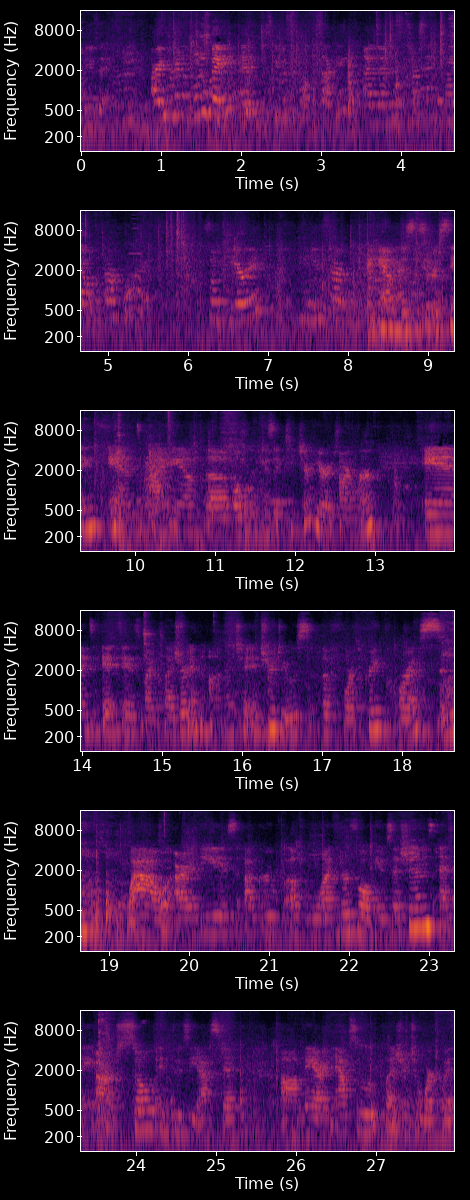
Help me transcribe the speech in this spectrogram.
music. All right, we're going to put away and just give us a couple seconds, and then Mrs. Ursing will be out with our chorus. So Jared, can you start? I am Mrs. Ursing, and I am the vocal music teacher here at Armor. And it is my pleasure and honor to introduce the fourth grade chorus. Wow, are these a group of wonderful musicians, and they are so enthusiastic um, they are an absolute pleasure to work with.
